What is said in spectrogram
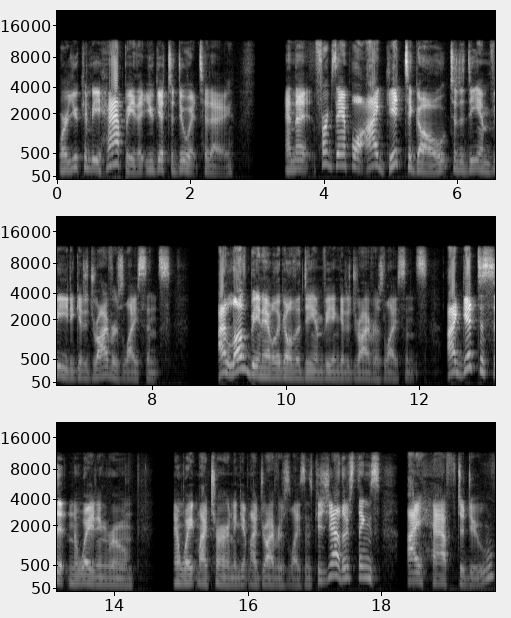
Where you can be happy that you get to do it today. And that, for example, I get to go to the DMV to get a driver's license. I love being able to go to the DMV and get a driver's license. I get to sit in the waiting room and wait my turn and get my driver's license. Because, yeah, there's things I have to do.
